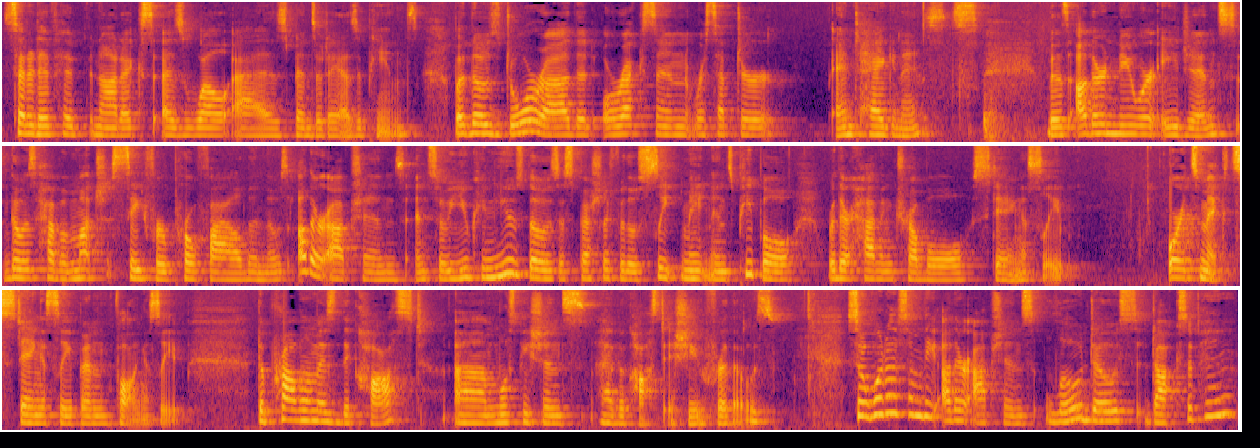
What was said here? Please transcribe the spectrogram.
sedative hypnotics as well as benzodiazepines. But those DORA, the orexin receptor antagonists, those other newer agents, those have a much safer profile than those other options. And so you can use those, especially for those sleep maintenance people where they're having trouble staying asleep. Or it's mixed, staying asleep and falling asleep. The problem is the cost. Um, most patients have a cost issue for those. So, what are some of the other options? Low dose doxepin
